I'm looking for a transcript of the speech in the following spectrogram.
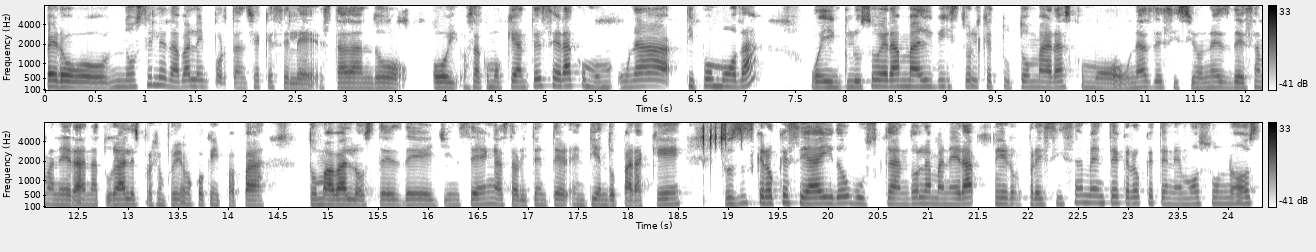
pero no se le daba la importancia que se le está dando hoy. O sea, como que antes era como una tipo moda o incluso era mal visto el que tú tomaras como unas decisiones de esa manera naturales. Por ejemplo, yo me acuerdo que mi papá tomaba los test de ginseng, hasta ahorita entiendo para qué. Entonces creo que se ha ido buscando la manera, pero precisamente creo que tenemos unos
